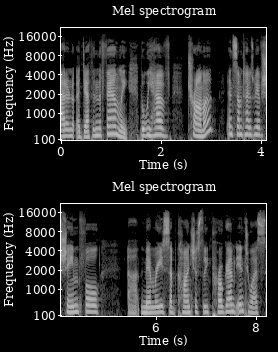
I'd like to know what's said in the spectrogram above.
I don't know, a death in the family. But we have trauma and sometimes we have shameful uh, memories subconsciously programmed into us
